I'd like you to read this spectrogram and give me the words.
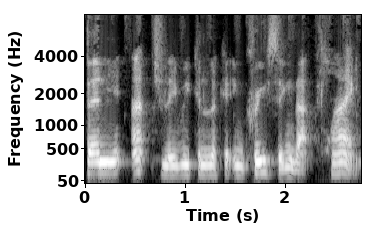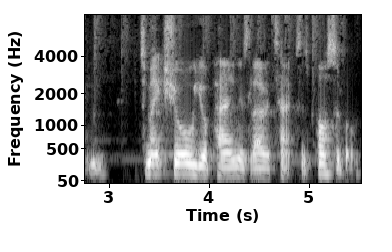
then actually we can look at increasing that claim to make sure you're paying as low a tax as possible.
